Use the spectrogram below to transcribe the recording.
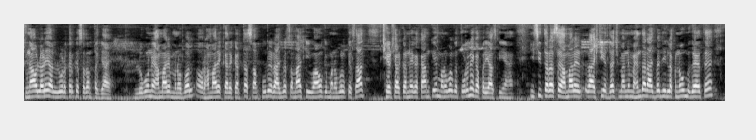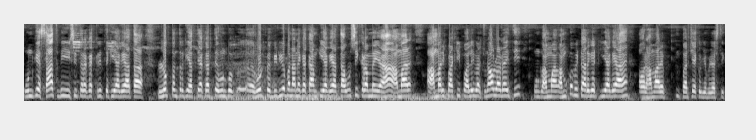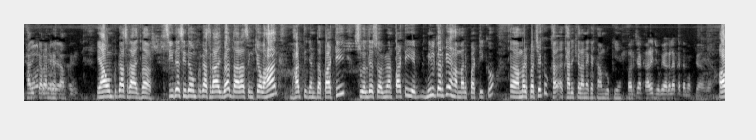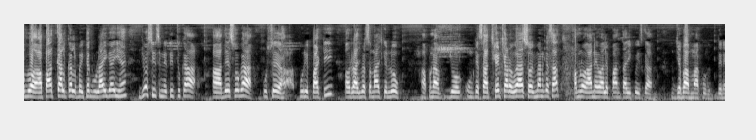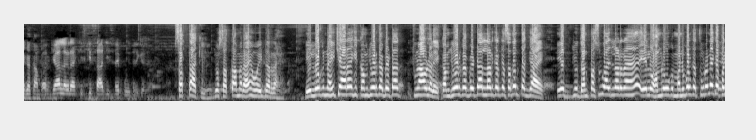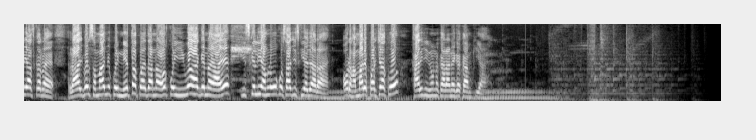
चुनाव लड़े और लड़ करके सदन तक जाए। लोगों ने हमारे मनोबल और हमारे कार्यकर्ता सम- पूरे राजभर समाज के युवाओं के मनोबल के साथ छेड़छाड़ करने का काम किए मनोबल को तोड़ने का प्रयास किए हैं। इसी तरह से हमारे राष्ट्रीय अध्यक्ष मान्य महेंद्र राजभर जी लखनऊ में गए थे उनके साथ भी इसी तरह का कृत्य किया गया था। लोकतंत्र की हत्या करते हुए उनको रोड पर वीडियो बनाने का काम किया गया था। उसी क्रम में यहाँ हमारे हमारी पार्टी पहली बार चुनाव लड़ रही थी उनको हम हमको भी टारगेट किया गया है और हमारे पर्चे को ज़बरदस्ती खारिज कराने का काम किया। यहाँ ओम प्रकाश राजभर सीधे सीधे ओम प्रकाश राजभर दारा सिंह चौहान भारतीय जनता पार्टी सुहेलदेव स्वाभिमान पार्टी ये मिल करके हमारे पार्टी को हमारे पर्चे को खारिज कराने का काम लोग किए हैं। पर्चा खारिज हो गया अगला कदम अब क्या होगा? अब आपातकाल कल बैठक बुलाई गई है जो शीर्ष नेतृत्व का आदेश होगा उससे पूरी पार्टी और राजभर समाज के लोग अपना जो उनके साथ छेड़छाड़ हुआ है स्वाभिमान के साथ हम लोग आने वाले पाँच तारीख को इसका जवाब माकूल देने का काम क्या लग रहा है किसकी साजिश है पूरी तरीके से? सत्ता की, जो सत्ता में रहे, वही डर रहे हैं। ये लोग नहीं चाह रहे हैं कि कमज़ोर का बेटा चुनाव लड़े, कमज़ोर का बेटा लड़ करके सदन तक जाए। ये जो धनपशु आज लड़ रहे हैं, ये लोग, हम लोगों को मनोबल का तोड़ने का प्रयास कर रहे हैं। राजभर समाज में कोई नेता पैदा ना हो, कोई युवा आगे न आए, इसके लिए हम लोगों को साजिश किया जा रहा है। और हमारे पर्चा को खारिज इन्होंने कराने का काम किया है।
